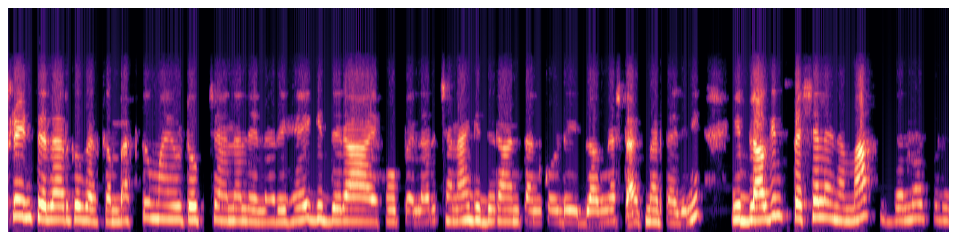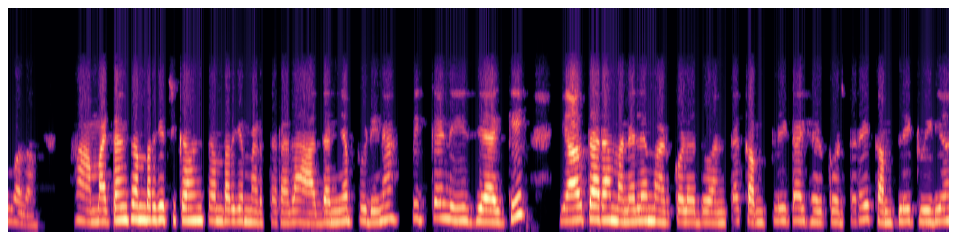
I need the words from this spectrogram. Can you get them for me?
ಫ್ರೆಂಡ್ಸ್ ಎಲ್ಲರಿಗೂ welcome back to my YouTube channel ಎಲ್ಲರೂ ಹೇಗಿದ್ದೀರಾ? ಐ ಹೋಪ್ ಎಲ್ಲರೂ ಚೆನ್ನಾಗಿದ್ದೀರಾ ಅಂತ ಅನ್ಕೊಂಡು ಈ ಬ್ಲಾಗ್ನ ಸ್ಟಾರ್ಟ್ ಮಾಡ್ತಾ ಇದ್ದೀನಿ. ಈ ಬ್ಲಾಗಿನ್ ಸ್ಪೆಷಲ್ ಏನಮ್ಮ? ಧನ್ಯಪುಡಿ ಪುಡಿ ಹಾ ಮಟನ್ ಸಾಂಬಾರ್ಗೆ ಚಿಕನ್ ಸಾಂಬಾರ್ಗೆ ಮಾಡ್ತಾರಲ್ಲ ಆ ಧನ್ಯ ಪುಡಿನ ಕ್ವಿಕ್ ಅಂಡ್ ಈಸಿಯಾಗಿ ಯಾವ ತರ ಮನೇಲೆ ಮಾಡ್ಕೊಳ್ಳೋದು ಅಂತ ಕಂಪ್ಲೀಟ್ ಆಗಿ ಹೇಳ್ಕೊಡ್ತಾರೆ. ಕಂಪ್ಲೀಟ್ ವಿಡಿಯೋ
